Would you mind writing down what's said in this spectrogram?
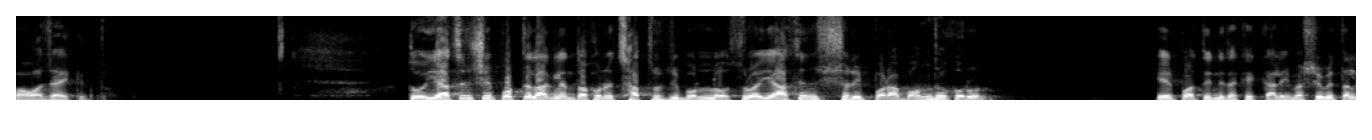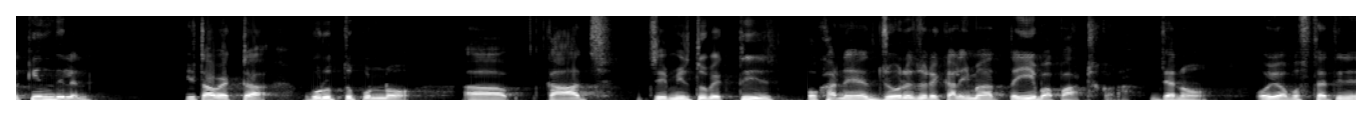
পাওয়া যায় কিন্তু। তো ইয়াসিন শরীফ পড়তে লাগলেন, তখন ওই ছাত্রটি বলল, সুরা ইয়াসিন শরীফ পড়া বন্ধ করুন। এরপর তিনি তাকে কালিমা শরীফের তালকিন দিলেন। এটাও একটা গুরুত্বপূর্ণ কাজ যে মৃত ব্যক্তির ওখানে জোরে জোরে কালিমা তৈবা পাঠ করা, যেন ওই অবস্থায় তিনি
